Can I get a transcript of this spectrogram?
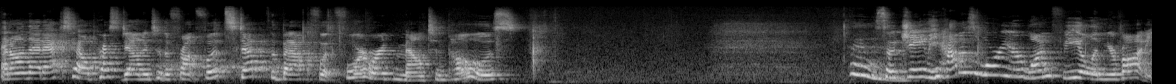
And on that exhale, press down into the front foot, step the back foot forward, mountain pose. So Jamie, how does Warrior One feel in your body?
